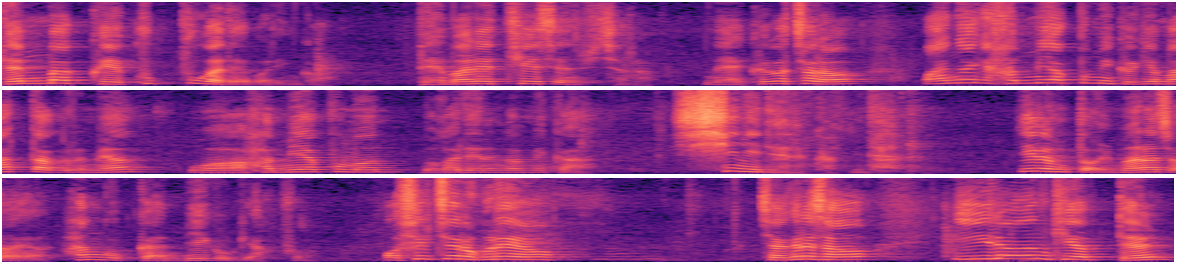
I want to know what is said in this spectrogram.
덴마크의 국부가 돼버린 거 대만의 TSMC처럼 네 그것처럼 만약에 한미약품이 그게 맞다 그러면 와 한미약품은 뭐가 되는 겁니까? 신이 되는 겁니다. 이름도 얼마나 좋아요. 한국과 미국 약품. 어, 실제로 그래요. 자, 그래서 이런 기업들,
